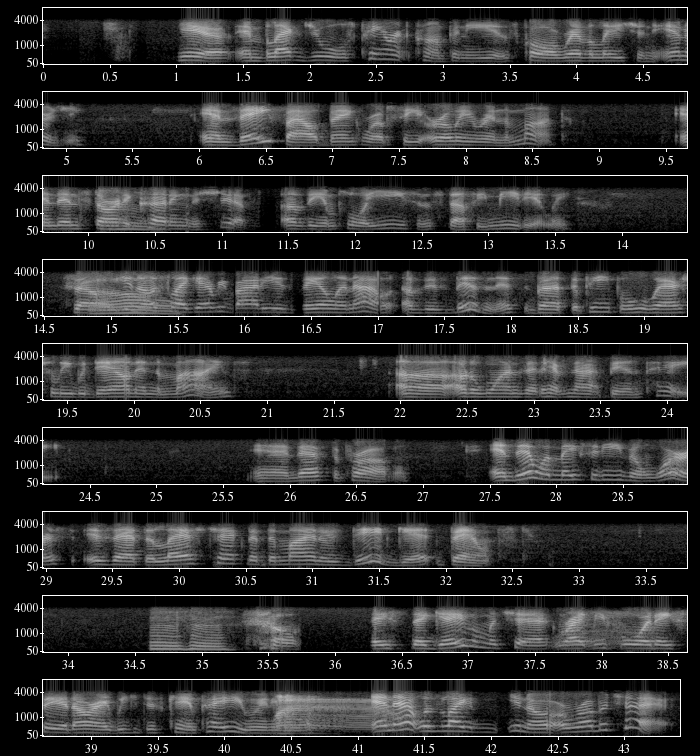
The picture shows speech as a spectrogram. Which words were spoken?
Yeah, and Blackjewel's parent company is called Revelation Energy. And they filed bankruptcy earlier in the month and then started Mhm. cutting the shifts of the employees and stuff immediately. So, you know, Oh. it's like everybody is bailing out of this business, but the people who actually were down in the mines uh, are the ones that have not been paid. And that's the problem. And then what makes it even worse is that the last check that the miners did get bounced. Mhm. So they they gave them a check right before they said, "All right, we just can't pay you anymore." Wow. And that was like, you know, a rubber check.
